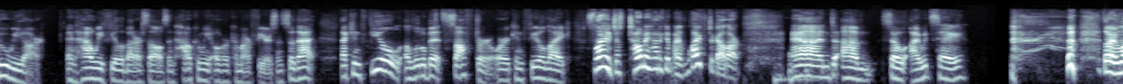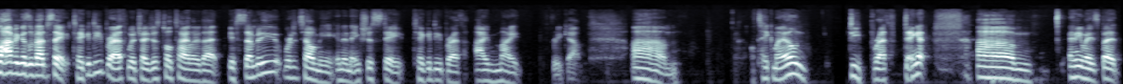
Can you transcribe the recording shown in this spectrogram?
who we are and how we feel about ourselves and how can we overcome our fears. And so that that can feel a little bit softer or it can feel like Slade just tell me how to get my life together. And um, so i would say sorry i'm laughing as i'm about to say take a deep breath which i just told tyler that if somebody were to tell me in an anxious state take a deep breath i might freak out. Um, i'll take my own deep breath dang it. Um, anyways, but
